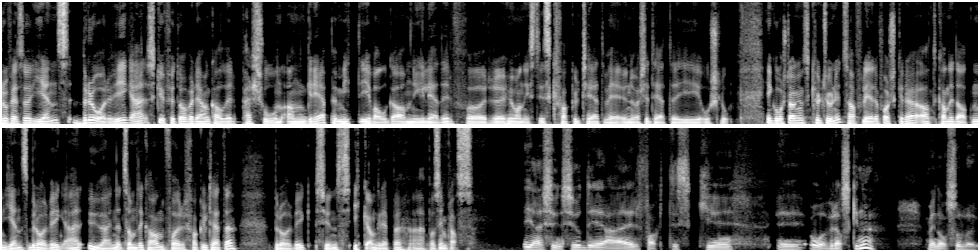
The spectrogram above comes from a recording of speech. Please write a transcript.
Professor Jens Brårvig er skuffet over det han kaller personangrep midt i valget av ny leder for Humanistisk fakultet ved Universitetet i Oslo. I gårsdagens Kulturnytt sa flere forskere at kandidaten Jens Brårvig er uegnet som dekan for fakultetet. Brårvig syns ikke angrepet er på sin plass. Jeg syns jo det er faktisk eh, overraskende, men også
